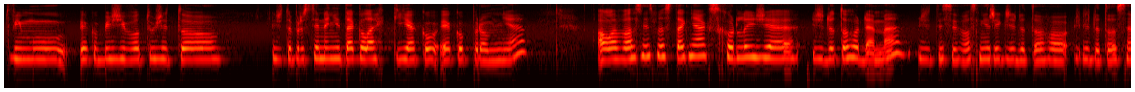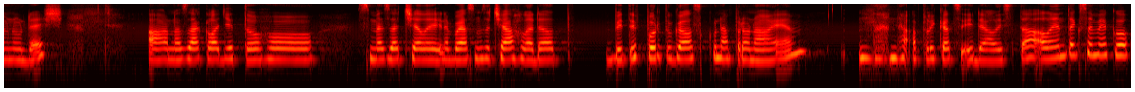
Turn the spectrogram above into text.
tvýmu jakoby životu, že to, že to prostě není tak lehký jako, jako pro mě ale vlastně jsme se tak nějak shodli, že, že do toho jdeme, že ty si vlastně řekl, že do toho, že do toho se mnou jdeš. A na základě toho jsme začali, nebo já jsem začala hledat byty v Portugalsku na pronájem na aplikaci Idealista, ale jen tak jsem jako,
